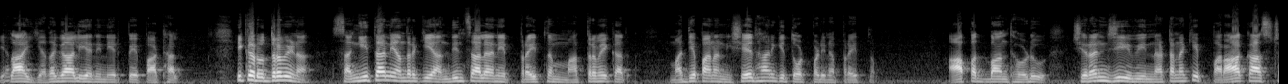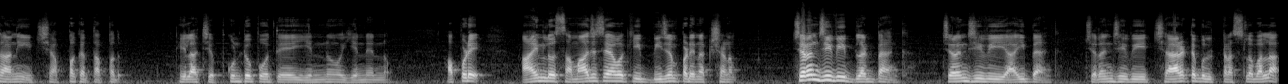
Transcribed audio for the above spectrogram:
ఎలా ఎదగాలి అని నేర్పే పాఠాలు. ఇక రుద్రవీణ సంగీతాన్ని అందరికీ అందించాలి అనే ప్రయత్నం మాత్రమే కాదు మద్యపాన నిషేధానికి తోడ్పడిన ప్రయత్నం. ఆపద్బాంధవుడు చిరంజీవి నటనకి పరాకాష్ఠ అని చెప్పక తప్పదు. ఇలా చెప్పుకుంటూ పోతే ఎన్నో ఎన్నెన్నో. అప్పుడే ఆయనలో సమాజ సేవకి బీజం పడిన క్షణం. Chiranjeevi blood bank Chiranjeevi eye bank Chiranjeevi charitable ట్రస్ట్ల వల్ల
